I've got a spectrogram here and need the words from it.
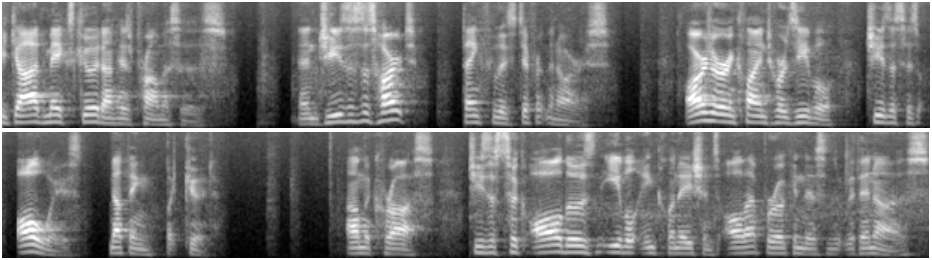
See, God makes good on his promises. And Jesus' heart, thankfully, is different than ours. Ours are inclined towards evil. Jesus is always nothing but good. On the cross, Jesus took all those evil inclinations, all that brokenness within us,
